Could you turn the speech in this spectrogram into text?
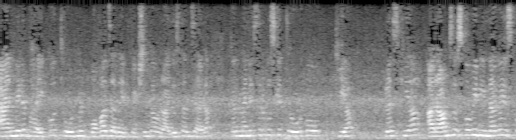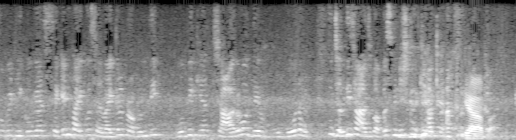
and मेरे भाई को थ्रोट में बहुत ज़्यादा इन्फेक्शन था और राजस्थान से आया कल मैंने सिर्फ़ उसके थ्रोट को किया। प्रेस किया, आराम से उसको भी नींद आ गई, इसको भी ठीक हो गया। सेकंड भाई को सर्वाइकल प्रॉब्लम थी, वो भी किया। चारों दे वो बहुत तो जल्दी से आज वापस फिनिश करके आ क्या बात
